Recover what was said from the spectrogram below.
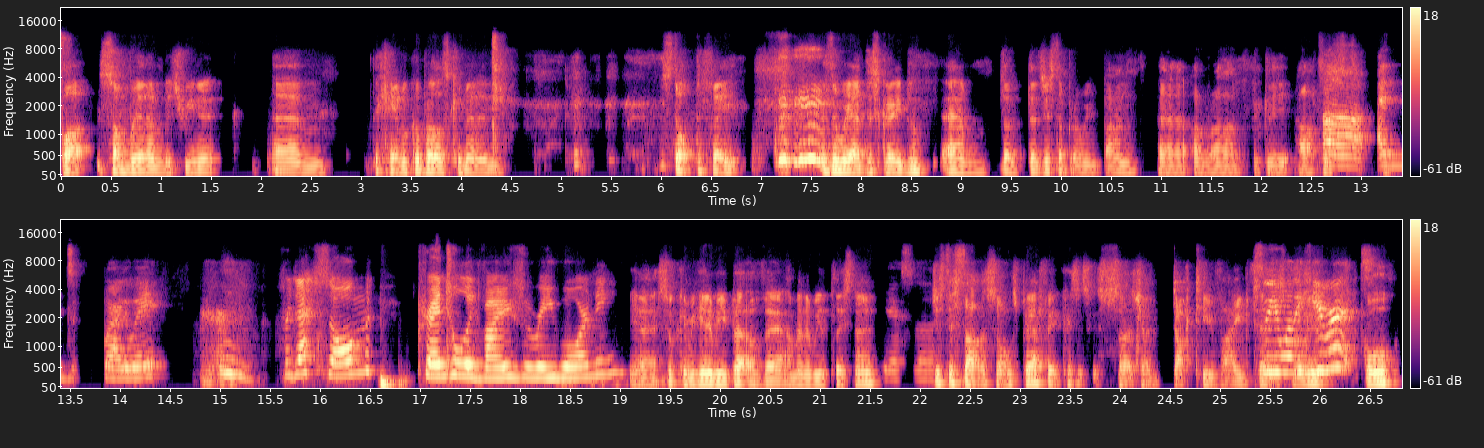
but somewhere in between it, um, the Chemical Brothers come in and stopped the fight. Is the way I describe them. Um, they're, they're just a brilliant band, uh, or rather, a great artist. uh, and by the way, for this song, parental advisory warning. yeah. So can we hear a wee bit of uh, "I'm in a Weird Place Now"? Yes. Uh, Just to start, the song's perfect because it's got such a dirty vibe to it. so it. you want to hear it? Go.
